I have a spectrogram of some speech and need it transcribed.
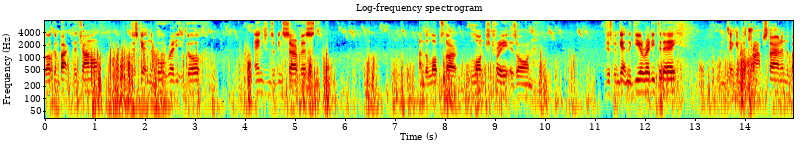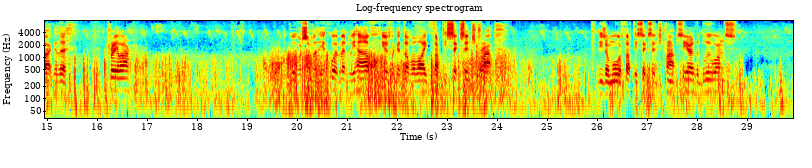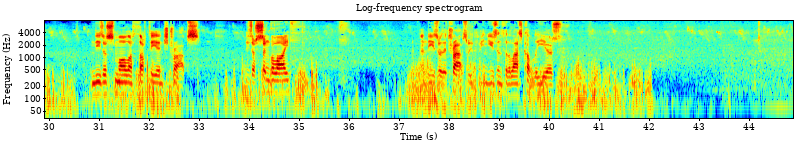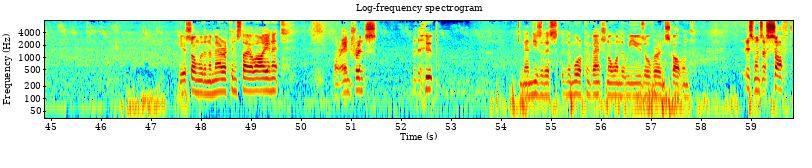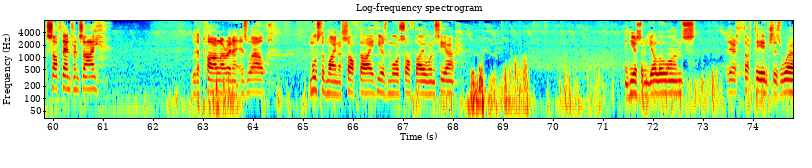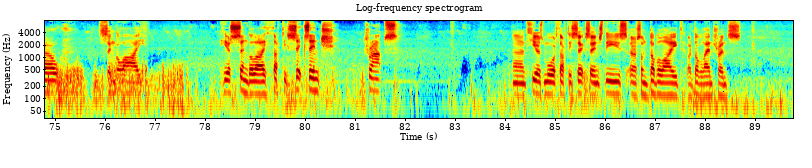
welcome back to the channel. Just getting the boat ready to go. Engines have been serviced and the lobster launch tray is on. Just been getting the gear ready today and taking the traps down in the back of the trailer. We'll go over some of the equipment we have. Here's like a double-eyed 36 inch trap. These are more 36 inch traps here, the blue ones. And these are smaller 30 inch traps. These are single-eyed. And these are the traps we've been using for the last couple of years. Here's some with an American style eye in it, or entrance with a hoop. And then these are this the more conventional one that we use over in Scotland. This one's a soft soft entrance eye with a parlour in it as well. Most of mine are soft eye. Here's more soft eye ones here. And here's some yellow ones. They're 30 inch as well. Single eye. Here's single eye 36 inch traps. And here's more 36 inch. These are some double eyed or double entrance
